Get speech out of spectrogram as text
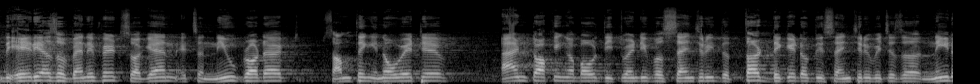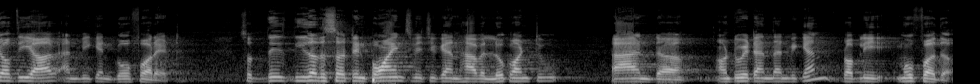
the areas of benefit. So again, it's a new product, something innovative, and talking about the 21st century, the third decade of the century, which is a need of the hour, and we can go for it. So these are the certain points which you can have a look onto and uh, onto it, and then we can probably move further.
